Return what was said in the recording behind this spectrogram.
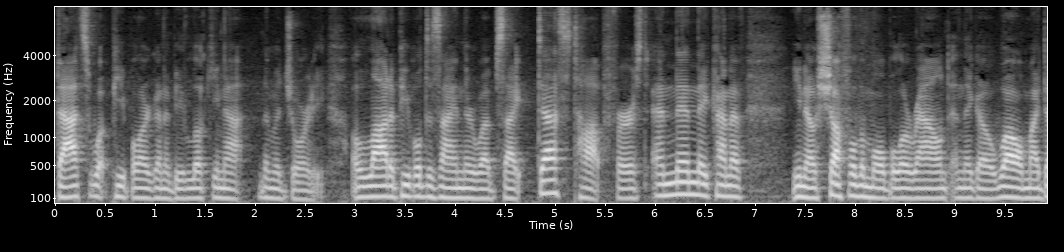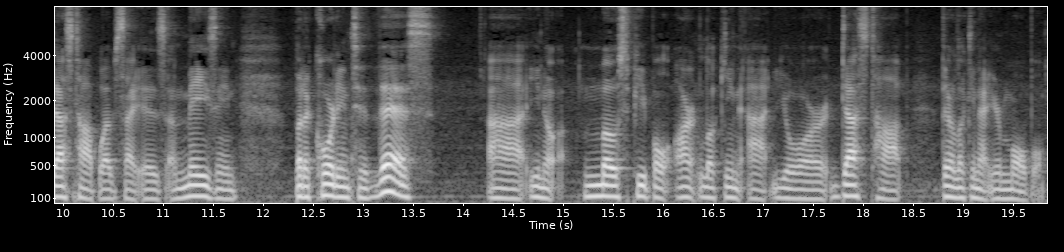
that's what people are going to be looking at the majority. A lot of people design their website desktop first and then they kind of, you know, shuffle the mobile around and they go, well, my desktop website is amazing. But according to this, uh, you know, most people aren't looking at your desktop, they're looking at your mobile.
